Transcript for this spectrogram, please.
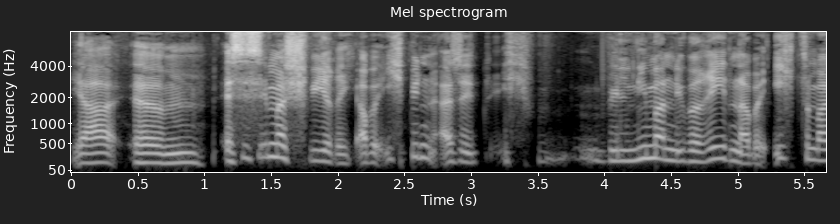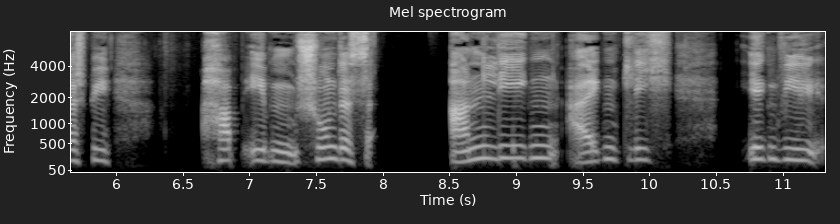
Ja, ähm, es ist immer schwierig, aber ich bin, also ich will niemanden überreden, aber ich zum Beispiel habe eben schon das Anliegen, eigentlich irgendwie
